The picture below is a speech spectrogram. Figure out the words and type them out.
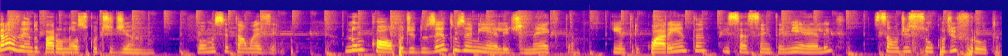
Trazendo para o nosso cotidiano, vamos citar um exemplo. Num copo de 200 ml de néctar, entre 40 e 60 ml são de suco de fruta.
